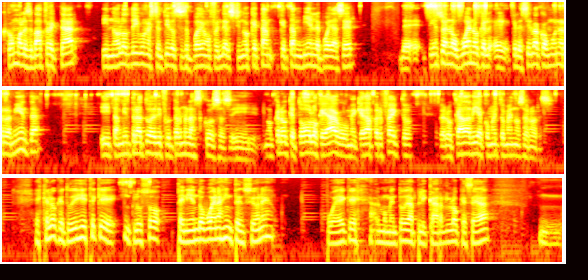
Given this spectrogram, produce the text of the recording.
cómo les va a afectar y no lo digo en el sentido si se pueden ofender, sino que tan, que tan bien le puede hacer. De, pienso en lo bueno que, eh, que le sirva como una herramienta y también trato de disfrutarme las cosas. Y no creo que todo lo que hago me queda perfecto, pero cada día cometo menos errores. Es que lo que tú dijiste que incluso teniendo buenas intenciones, puede que al momento de aplicar lo que sea, mm,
